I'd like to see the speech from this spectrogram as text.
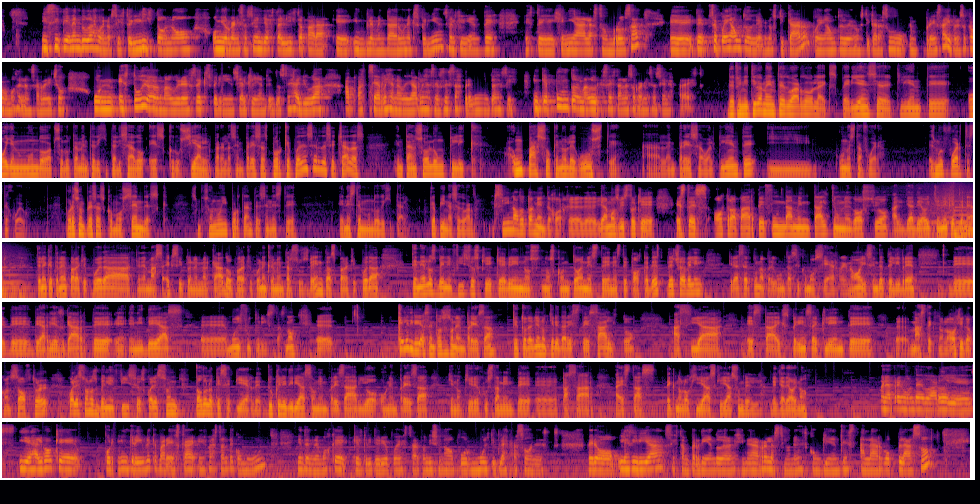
Y si tienen dudas, bueno, si estoy listo o no, o mi organización ya está lista para eh, implementar una experiencia al cliente este, genial, asombrosa, eh, se pueden autodiagnosticar, pueden autodiagnosticar a su empresa y por eso acabamos de lanzar, de hecho, un estudio de madurez de experiencia al cliente. Entonces ayuda a pasearles, a navegarles, a hacerse estas preguntas, decir, en qué punto de madurez están las organizaciones para esto. Definitivamente, Eduardo, la experiencia del cliente hoy en un mundo absolutamente digitalizado es crucial para las empresas porque pueden ser desechadas en tan solo un clic. Un paso que no le guste a la empresa o al cliente y uno está fuera. Es muy fuerte este juego. Por eso empresas como Zendesk son muy importantes en este, en este mundo digital. ¿Qué opinas, Eduardo? Sí, no, totalmente, Jorge. Ya hemos visto que esta es otra parte fundamental que un negocio al día de hoy tiene que tener tiene que tener para que pueda tener más éxito en el mercado, para que pueda incrementar sus ventas, para que pueda tener los beneficios que, Evelyn nos, contó en este, en este podcast. De, hecho, Evelyn, quería hacerte una pregunta así como cierre, ¿no? Y siéntete libre de, de, arriesgarte en, ideas eh, muy futuristas, ¿no? Eh, ¿Qué le dirías entonces a una empresa que todavía no quiere dar este salto hacia esta experiencia de cliente eh, más tecnológica con software, cuáles son los beneficios, cuáles son todo lo que se pierde. ¿Tú qué le dirías a un empresario o una empresa que no quiere justamente eh, pasar a estas tecnologías que ya son del, del día de hoy, no? Buena pregunta, Eduardo, y es, y es algo que por increíble que parezca, es bastante común y entendemos que, el criterio puede estar condicionado por múltiples razones, pero les diría, se están perdiendo de generar relaciones con clientes a largo plazo,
